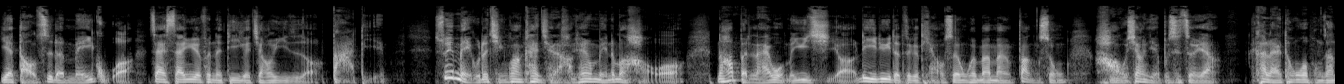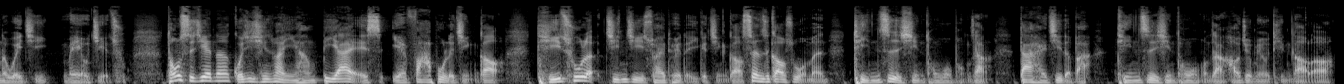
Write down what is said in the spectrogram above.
也导致了美股哦在三月份的第一个交易日哦大跌。所以美国的情况看起来好像又没那么好哦。然后本来我们预期哦，利率的这个调升会慢慢放松，好像也不是这样。看来通货膨胀的危机没有解除。同时间呢，国际清算银行 BIS 也发布了警告，提出了经济衰退的一个警告，甚至告诉我们停滞性通货膨胀。大家还记得吧？停滞性通货膨胀，好久没有听到了哦。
